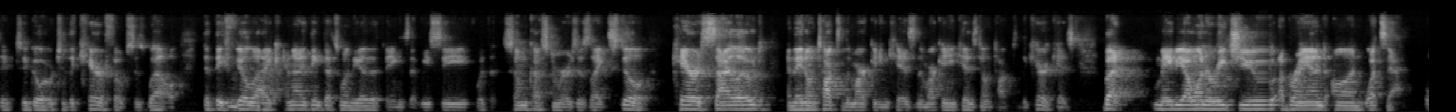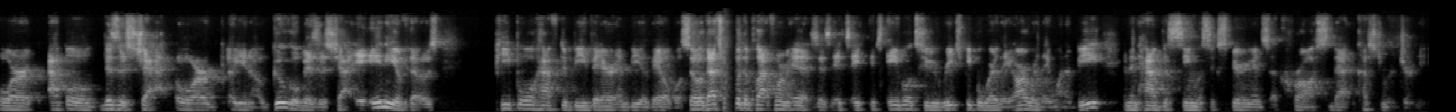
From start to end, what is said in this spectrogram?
to, to go over to the care folks as well, that they feel mm-hmm. like, and I think that's one of the other things that we see with some customers is like still care is siloed and they don't talk to the marketing kids and the marketing kids don't talk to the care kids. But maybe I want to reach you a brand on WhatsApp or Apple business chat or, you know, Google business chat, any of those people have to be there and be available. So that's what the platform is, is it's, it's able to reach people where they are, where they want to be, and then have the seamless experience across that customer journey.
